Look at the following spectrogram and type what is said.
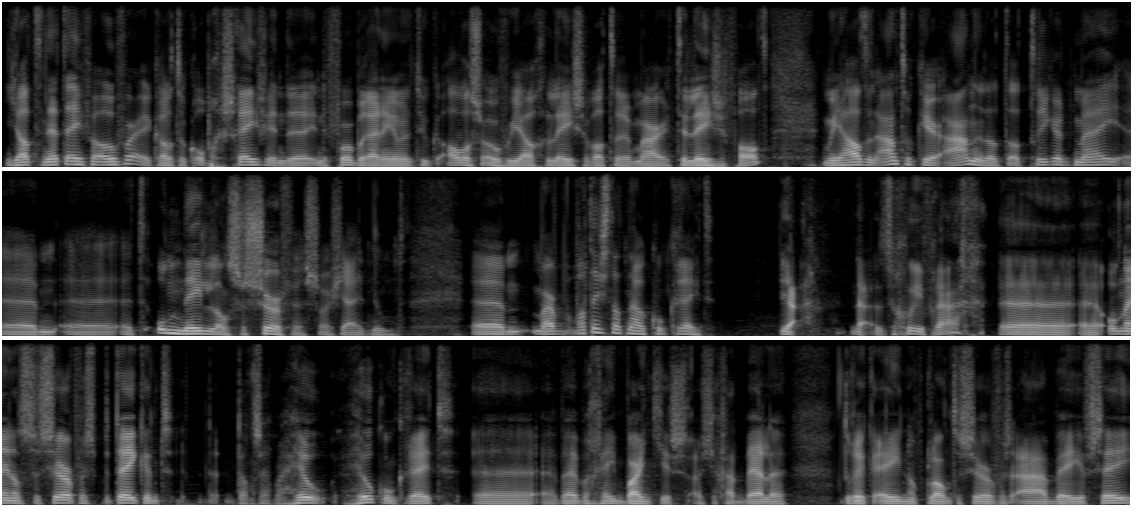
Je had het net even over, ik had het ook opgeschreven in de, in de voorbereiding, hebben we natuurlijk alles over jou gelezen wat er maar te lezen valt. Maar je haalt een aantal keer aan, en dat, dat triggert mij, uh, uh, het on-Nederlandse service, zoals jij het noemt. Um, maar wat is dat nou concreet? Ja, nou, dat is een goede vraag. Uh, uh, On-Nederlandse service betekent dan zeg maar heel, heel concreet: uh, we hebben geen bandjes. Als je gaat bellen, druk 1 op klantenservice A, B of C.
